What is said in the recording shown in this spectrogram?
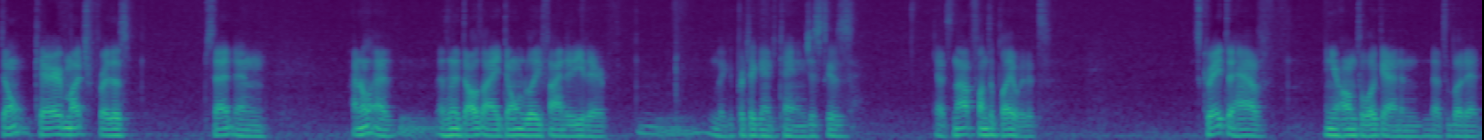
don't care much for this set, and I don't. As an adult, I don't really find it either, like particularly entertaining. Just because yeah, it's not fun to play with. It's it's great to have in your home to look at, and that's about it.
